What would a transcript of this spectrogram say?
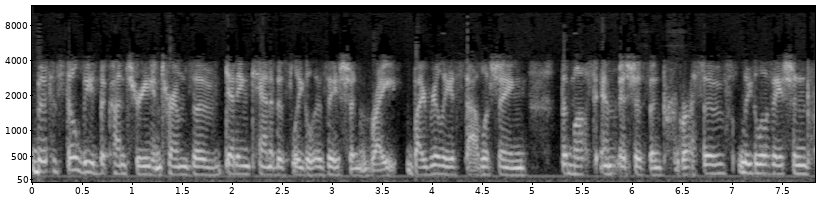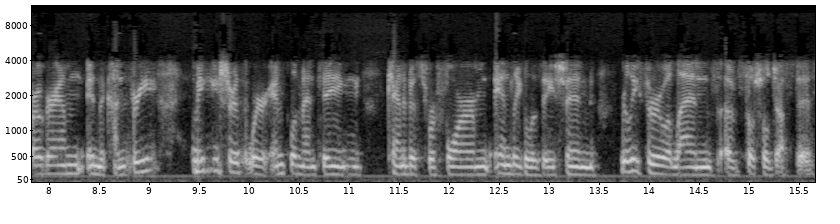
but to still lead the country in terms of getting cannabis legalization right by really establishing the most ambitious and progressive legalization program in the country, making sure that we're implementing cannabis reform and legalization really through a lens of social justice,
